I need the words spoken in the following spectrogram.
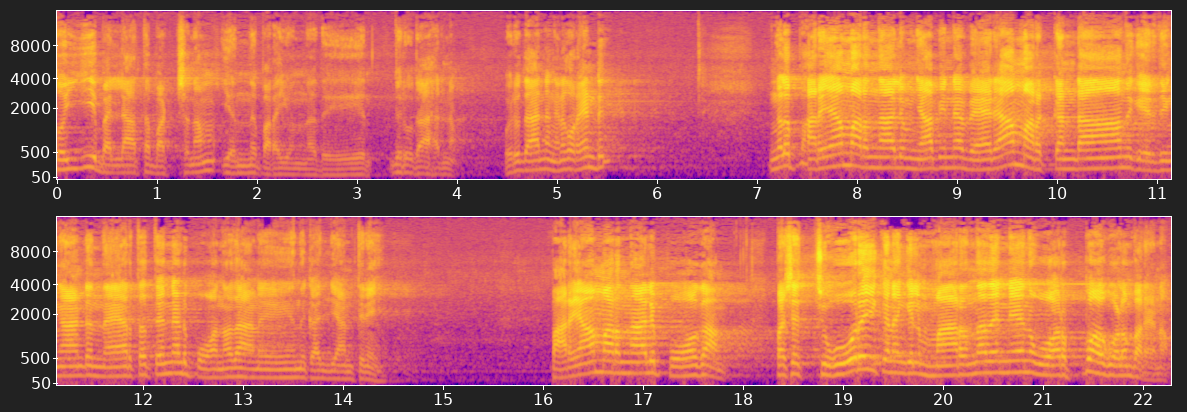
തൊയ്യബല്ലാത്ത ഭക്ഷണം എന്ന് പറയുന്നത്. ഇതൊരു ഉദാഹരണം. ഒരു ഉദാഹരണം അങ്ങനെ കുറേ ഉണ്ട് നിങ്ങൾ പറയാൻ മറന്നാലും ഞാൻ പിന്നെ വരാൻ മറക്കണ്ടെന്ന് കരുതിങ്ങാണ്ട് നേരത്തെ തന്നെ പോന്നതാണ് എന്ന് കല്യാണത്തിനെ. പറയാൻ മറന്നാൽ പോകാം. പക്ഷെ ചോറയിക്കണമെങ്കിൽ മറന്ന തന്നെ എന്ന് ഉറപ്പാകോളം പറയണം.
